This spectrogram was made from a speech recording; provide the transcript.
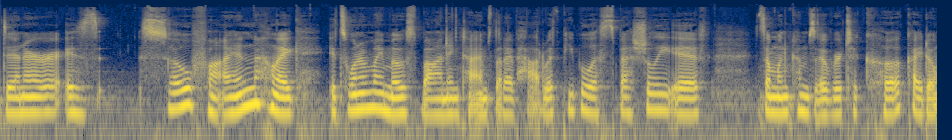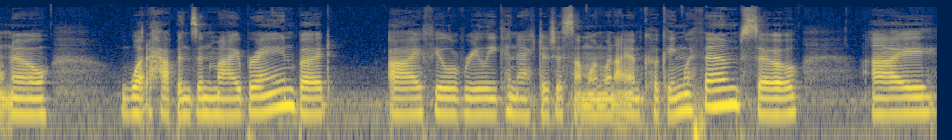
dinner is so fun. Like, it's one of my most bonding times that I've had with people, especially if someone comes over to cook. I don't know what happens in my brain, but I feel really connected to someone when I am cooking with them. So I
